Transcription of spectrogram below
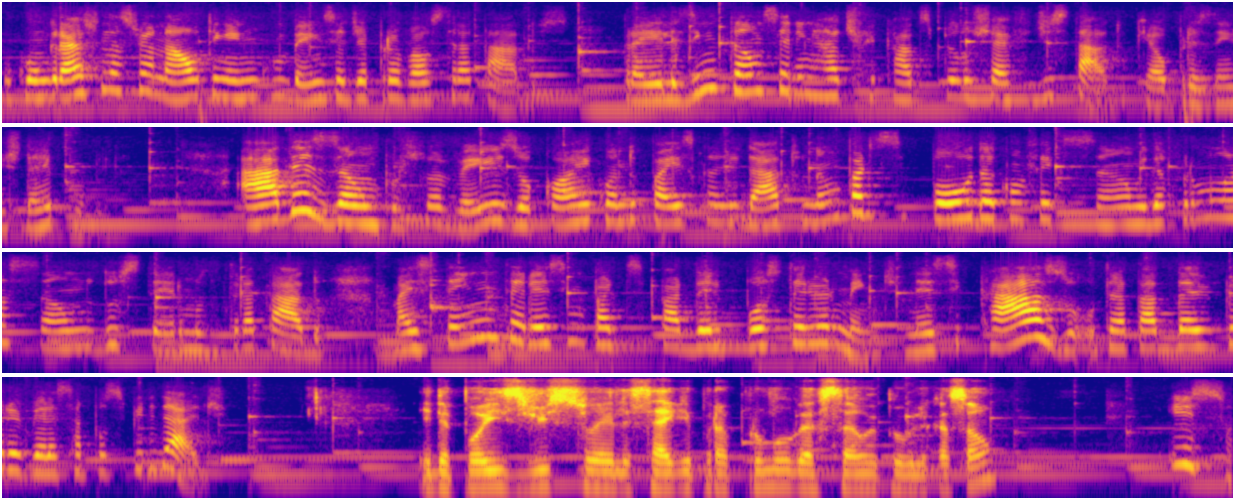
o Congresso Nacional tem a incumbência de aprovar os tratados, para eles então serem ratificados pelo chefe de Estado, que é o presidente da República. A adesão, por sua vez, ocorre quando o país candidato não participou da confecção e da formulação dos termos do tratado, mas tem interesse em participar dele posteriormente. Nesse caso, o tratado deve prever essa possibilidade. E depois disso, ele segue para promulgação e publicação? Isso.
